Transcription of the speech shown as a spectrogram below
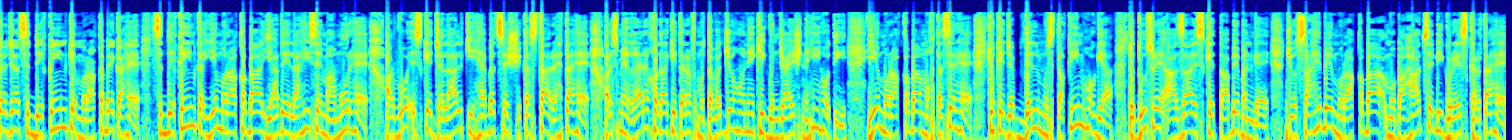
درجہ صدیقین کے مراقبے کا ہے۔ صدیقین کا یہ مراقبہ یاد الہی سے معمور ہے اور وہ اس کے جلال کی حیبت سے شکستہ رہتا ہے اور اس میں غیر خدا کی طرف متوجہ ہونے کی گنجائش نہیں ہوتی۔ یہ مراقبہ مختصر ہے کیونکہ جب دل مستقیم ہو گیا تو دوسرے اعضاء اس کے تابع بن گئے۔ جو صاحب مراقبہ مباحات سے بھی گریز کرتا ہے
